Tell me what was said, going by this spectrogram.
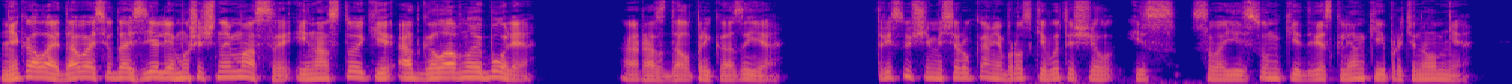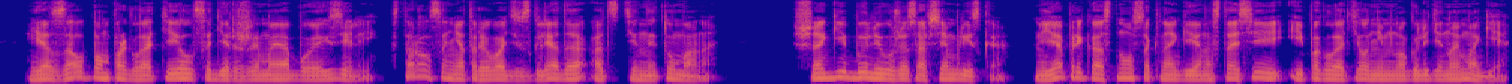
Николай, давай сюда зелье мышечной массы и настойки от головной боли!» Раздал приказы я. Трясущимися руками Бродский вытащил из своей сумки две склянки и протянул мне. Я залпом проглотил содержимое обоих зелий, старался не отрывать взгляда от стены тумана. Шаги были уже совсем близко. Я прикоснулся к ноге Анастасии и поглотил немного ледяной магии.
